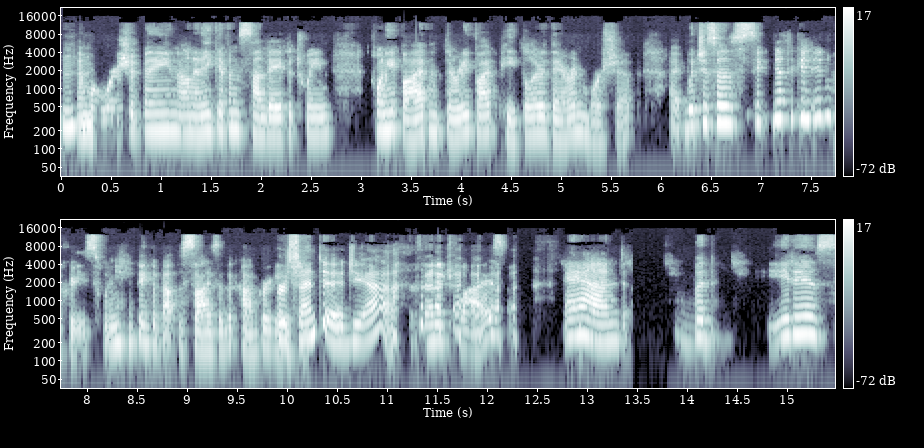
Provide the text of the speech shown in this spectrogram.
Mm-hmm. And we're worshiping on any given Sunday between 25 and 35 people are there in worship, uh, which is a significant increase when you think about the size of the congregation. Percentage, yeah. Percentage wise. and, but it is,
